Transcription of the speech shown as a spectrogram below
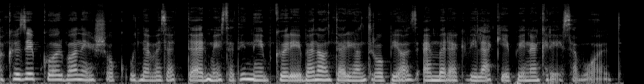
A középkorban és sok úgynevezett természeti nép körében a teriantrópia az emberek világképének része volt.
